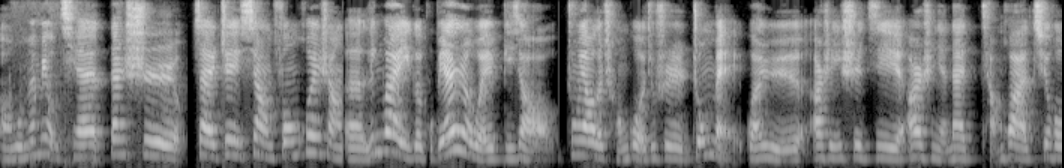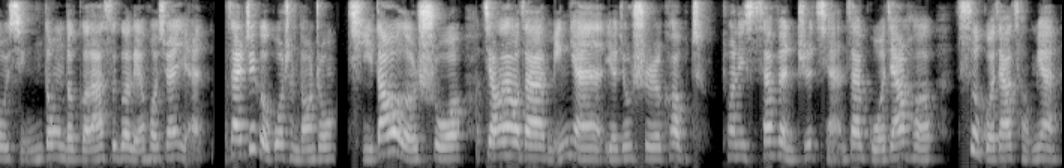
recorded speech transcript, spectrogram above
啊，我们没有签，但是在这项峰会上，呃，另外一个普遍认为比较重要的成果就是中美关于二十一世纪二十年代强化气候行动的格拉斯哥联合宣言，在这个过程当中提到了说，将要在明年，也就是 COP twenty seven 之前，在国家和次国家层面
